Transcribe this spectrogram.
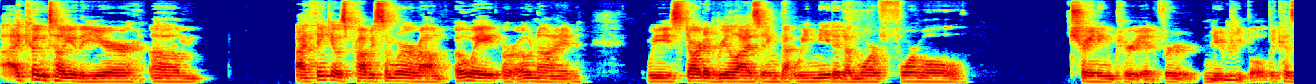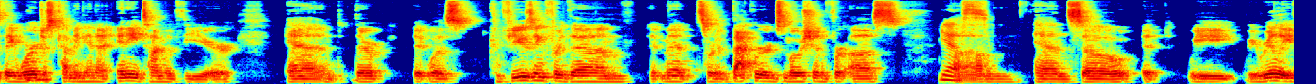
I couldn't tell you the year. Um, I think it was probably somewhere around 08 or 09. We started realizing that we needed a more formal training period for new mm-hmm. people because they were mm-hmm. just coming in at any time of the year and there it was confusing for them it meant sort of backwards motion for us yes um, and so it we we really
